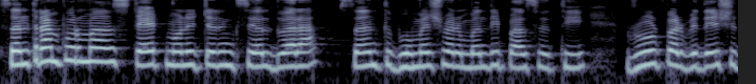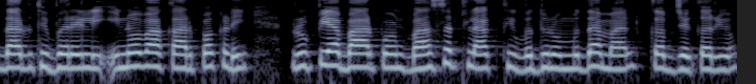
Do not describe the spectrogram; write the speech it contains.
સંતરામપુરમાં state monitoring cell દ્વારા સંત ભૂમેશ્વર મંદિર પાસેથી રોડ પર વિદેશી દારૂથી ભરેલી ઇનોવા કાર પકડી રૂપિયા બાર પોઈન્ટ બાસઠ લાખથી વધુનો મુદ્દામાલ કબજે કર્યો.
